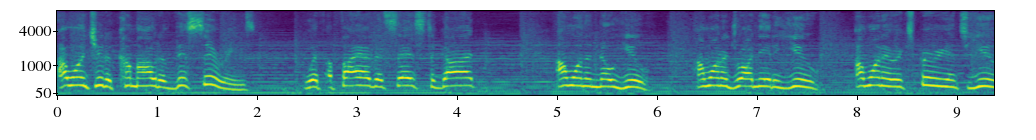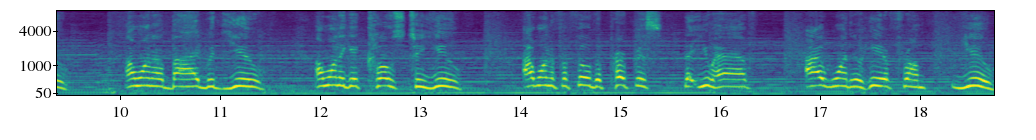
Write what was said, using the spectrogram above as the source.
I want you to come out of this series with a fire that says to God, I want to know you. I want to draw near to you. I want to experience you. I want to abide with you. I want to get close to you. I want to fulfill the purpose that you have. I want to hear from you.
